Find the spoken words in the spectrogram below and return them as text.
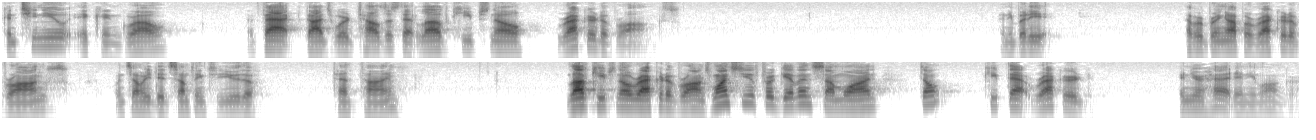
continue, it can grow. In fact, God's word tells us that love keeps no record of wrongs. Anybody ever bring up a record of wrongs when somebody did something to you the tenth time? Love keeps no record of wrongs. Once you've forgiven someone, don't keep that record in your head any longer.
